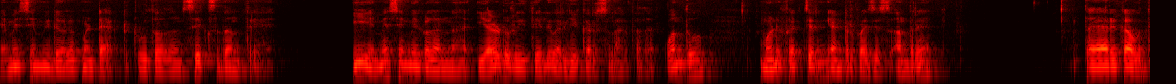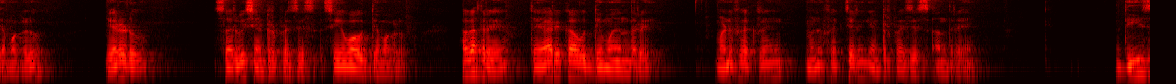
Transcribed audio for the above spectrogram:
M S M E development act two thousand ಸಿಕ್ಸ್ದಂತೆ ಈ ಎಂ ಎಸ್ ಎಂ ಇಗಳನ್ನು ಎರಡು ರೀತಿಯಲ್ಲಿ ವರ್ಗೀಕರಿಸಲಾಗ್ತದೆ. ಒಂದು ಮ್ಯಾನುಫ್ಯಾಕ್ಚರಿಂಗ್ ಎಂಟರ್ಪ್ರೈಸಸ್ ಅಂದರೆ ತಯಾರಿಕಾ ಉದ್ಯಮಗಳು. ಎರಡು ಸರ್ವಿಸ್ ಎಂಟರ್ಪ್ರೈಸಸ್ ಸೇವಾ ಉದ್ಯಮಗಳು. ಹಾಗಾದರೆ ತಯಾರಿಕಾ ಉದ್ಯಮ ಅಂದರೆ ಮ್ಯಾನುಫ್ಯಾಕ್ಚರಿಂಗ್ ಮ್ಯಾನುಫ್ಯಾಕ್ಚರಿಂಗ್ ಎಂಟರ್ಪ್ರೈಸಸ್ ಅಂದರೆ These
